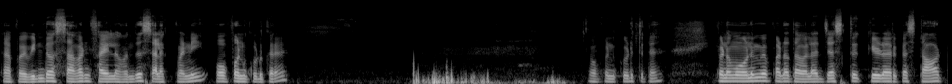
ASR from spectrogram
நான் இப்போ விண்டோஸ் செவன் ஃபைலை வந்து செலக்ட் பண்ணி ஓப்பன் கொடுக்குறேன். ஓப்பன் கொடுத்துட்டேன். இப்போ நம்ம ஒன்றுமே பண்ண தேவையில்ல. ஜஸ்ட்டு கீழே இருக்க ஸ்டார்ட்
